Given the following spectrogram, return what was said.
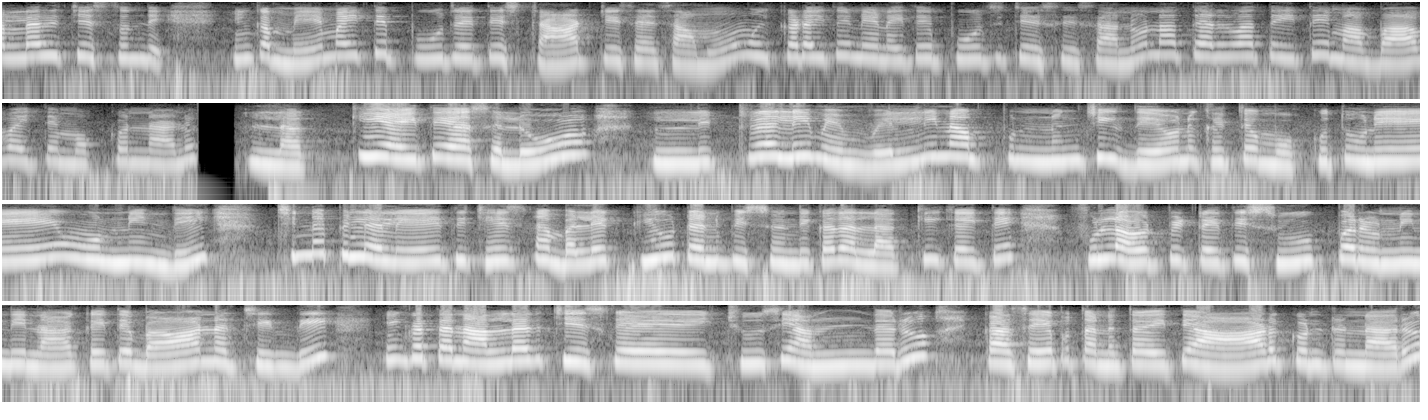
అల్లరి చేస్తుంది. ఇంకా మేమైతే పూజ అయితే స్టార్ట్ చేసేసాము. ఇక్కడైతే నేనైతే పూజ చేసేసాను. నా తర్వాత అయితే మా బావ అయితే మొక్కున్నాడు. లక్కీ అయితే అసలు లిటరలీ మేము వెళ్ళినప్పటి నుంచి దేవునికైతే మొక్కుతూనే ఉండింది. చిన్నపిల్లలు ఏది చేసినా భలే క్యూట్ అనిపిస్తుంది కదా. లక్కీకి అయితే ఫుల్ అవుట్ఫిట్ అయితే సూపర్ ఉండింది. నాకైతే బాగా నచ్చింది. ఇంకా తను అల్లరి చేసే చూసి అందరూ కాసేపు తనతో అయితే ఆడుకుంటున్నారు.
